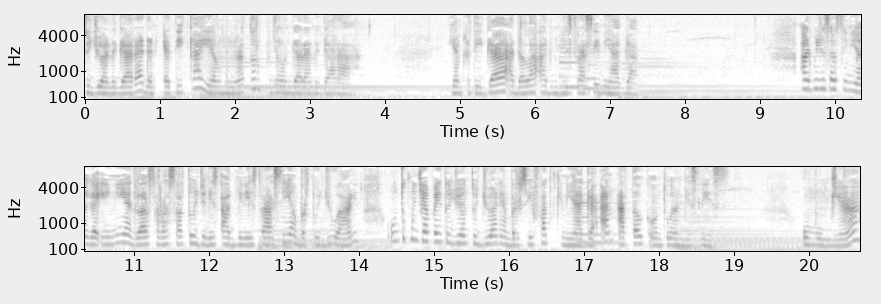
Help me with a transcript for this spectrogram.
tujuan negara, dan etika yang mengatur penyelenggara negara. Yang ketiga adalah administrasi niaga. Administrasi niaga ini adalah salah satu jenis administrasi yang bertujuan untuk mencapai tujuan-tujuan yang bersifat keniagaan atau keuntungan bisnis. Umumnya,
